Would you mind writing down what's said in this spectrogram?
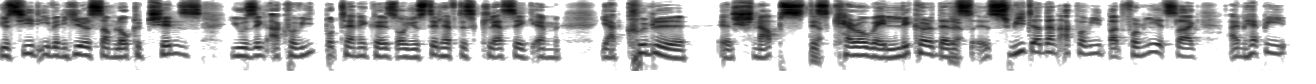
you see it even here some local chins using aquavit botanicals or you still have this classic um yeah kümmel uh, schnapps, this yeah. caraway liquor that yeah. is sweeter than aquavit. But for me, it's like I'm happy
